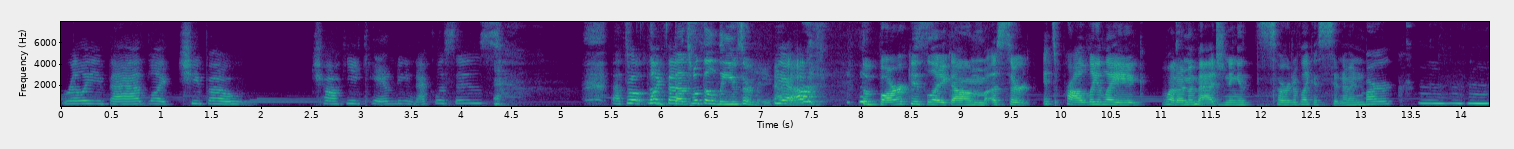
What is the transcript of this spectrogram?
really bad like cheapo chalky candy necklaces. That's Well, what the, like that's, that's- what the leaves are made out Yeah. of. The bark is like um a cert. It's probably like what I'm imagining. It's sort of like a cinnamon bark. mm-hmm.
